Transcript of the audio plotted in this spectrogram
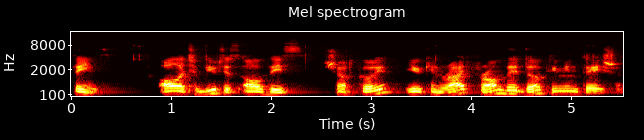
things, all attributes, all this shortcode you can write from the documentation.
